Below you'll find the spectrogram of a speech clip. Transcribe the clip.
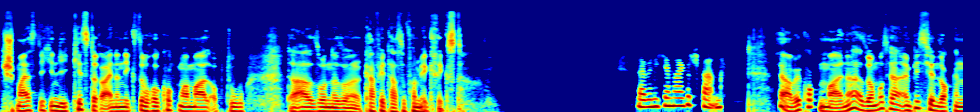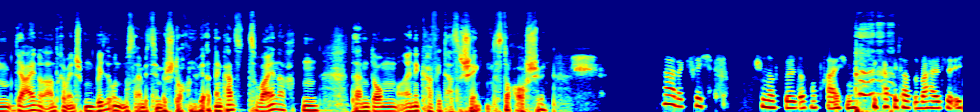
Ich schmeiß dich in die Kiste rein und nächste Woche gucken wir mal, ob du da so eine, so eine Kaffeetasse von mir kriegst. Da bin ich ja mal gespannt. Ja, wir gucken mal, ne? Also man muss ja ein bisschen locken. Der ein oder andere Mensch will und muss ein bisschen bestochen werden. Dann kannst du zu Weihnachten deinem Dom eine Kaffeetasse schenken. Das ist doch auch schön. Ja, der kriegt schon das Bild, das muss reichen. Die Kaffeetasse behalte ich.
